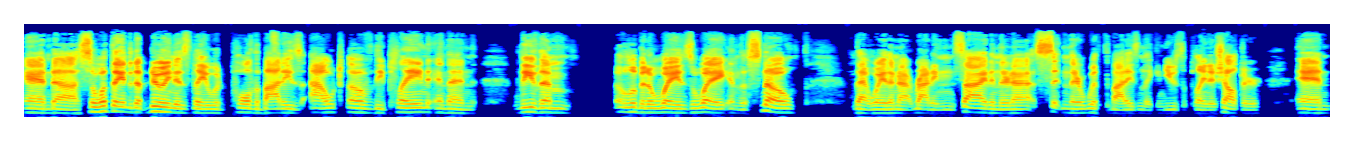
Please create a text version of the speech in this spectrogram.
And uh, so what they ended up doing is they would pull the bodies out of the plane and then leave them a little bit of ways away in the snow. That way they're not rotting inside and they're not sitting there with the bodies and they can use the plane as shelter. And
